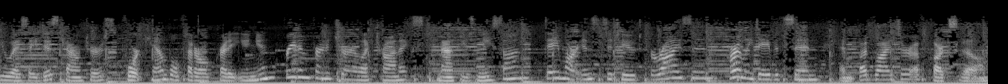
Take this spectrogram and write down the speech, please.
USA Discounters, Fort Campbell Federal Credit Union, Freedom Furniture and Electronics, Matthews Nissan, Daymar Institute, Verizon, Harley Davidson, and Budweiser of Clarksville.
